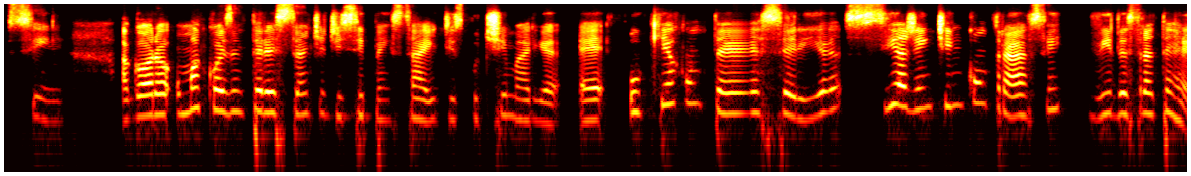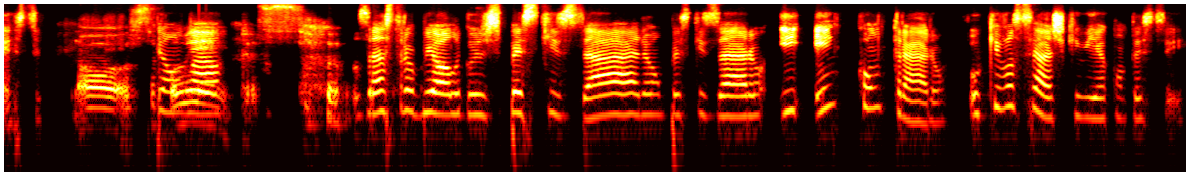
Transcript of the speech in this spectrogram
Sim. Agora, uma coisa interessante de se pensar e discutir, Maria, é o que aconteceria se a gente encontrasse vida extraterrestre. Nossa, então. Lá, os astrobiólogos pesquisaram, pesquisaram e encontraram. O que você acha que ia acontecer?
